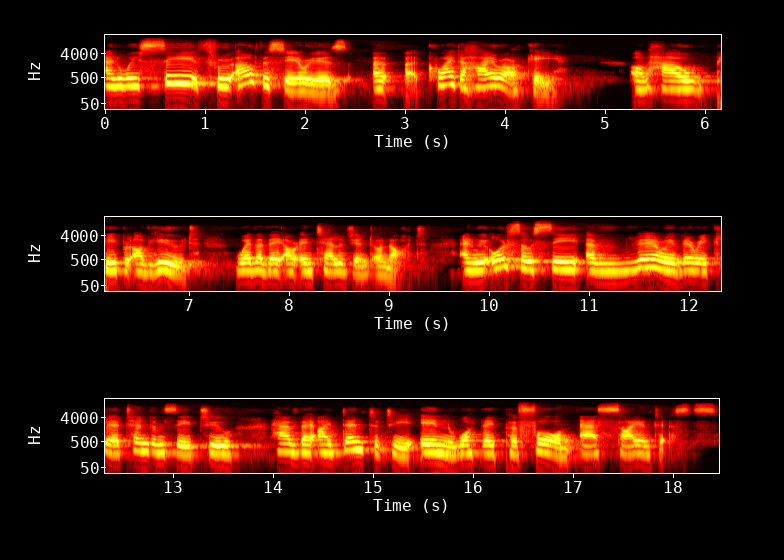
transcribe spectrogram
And we see throughout the series quite a hierarchy of how people are viewed, whether they are intelligent or not. And we also see a very, very clear tendency to have their identity in what they perform as scientists.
